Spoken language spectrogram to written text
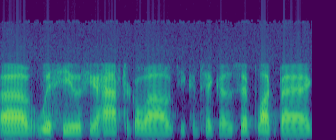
uh, with you if you have to go out. You can take a Ziploc bag.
